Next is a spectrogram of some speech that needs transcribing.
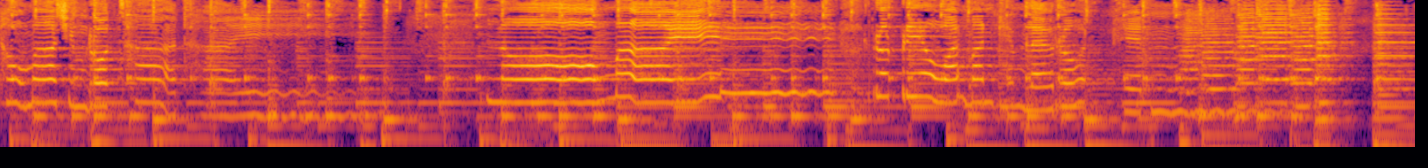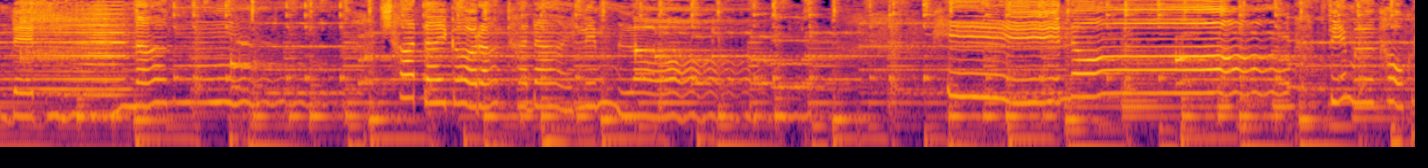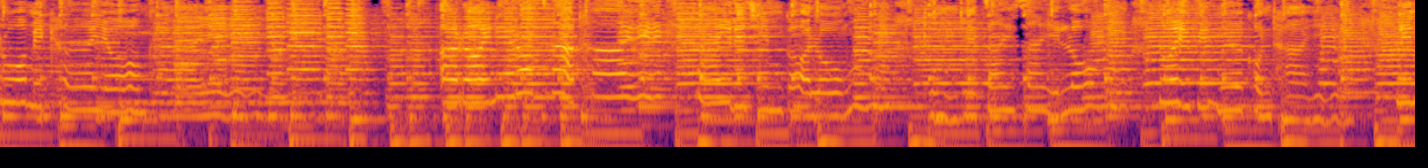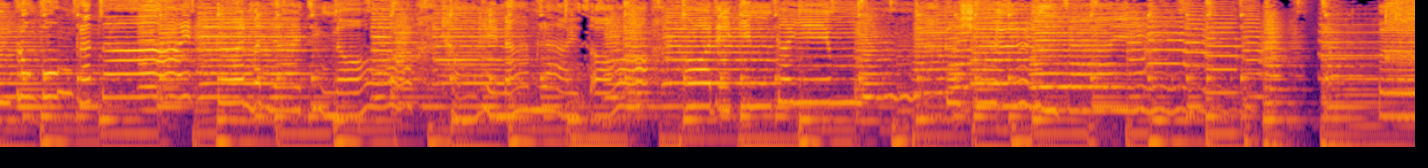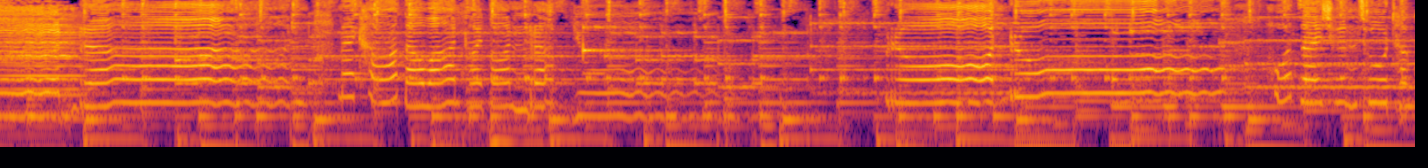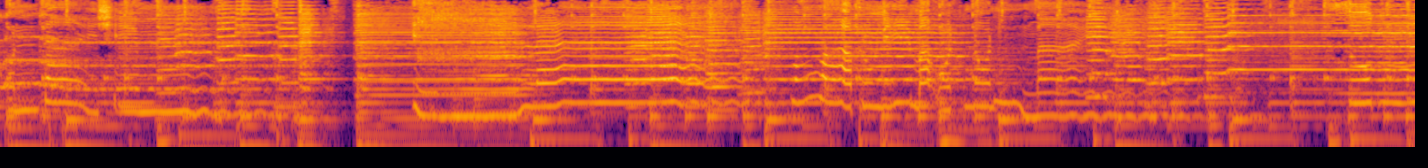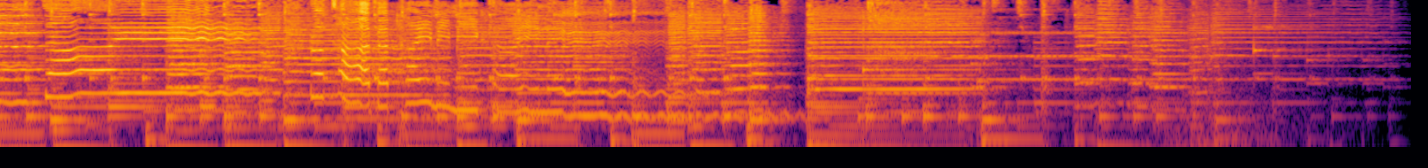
เข้ามาชิมรสชาติไทย ลองไหม รสเปรี้ยวหวานมันเค็มและรสเผ็ด เด็ดนัก ชาติใดก็รักถ้าได้ลิ้มลอง ไทย กลิ่นปรุงฟุ้งกระจาย เกินบรรยายจริงหนอทำให้น้ำลายสอพอได้กินก็ยิ้ม ก็ชื่นใจ เปิดร้าน แม่ค้าตาหวานคอยต้อนรับอยู่โปรดรู้หัวใจชื่นชูถ้าคุณ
